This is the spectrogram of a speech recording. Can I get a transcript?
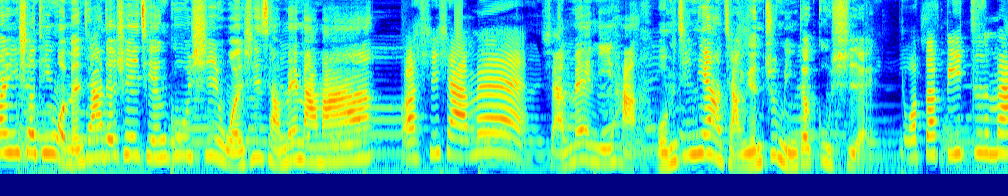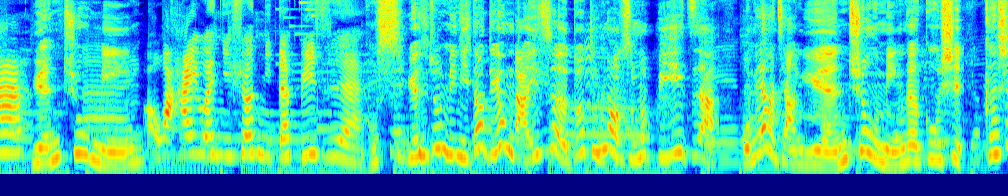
欢迎收听我们家的睡前故事，我是小妹妈妈，我是小妹，小妹你好，我们今天要讲原住民的故事，哎，我的鼻子吗？原住民，我还以为你说你的鼻子，哎，不是原住民，你到底用哪一只耳朵听到什么鼻子啊？我们要讲原住民的故事，可是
